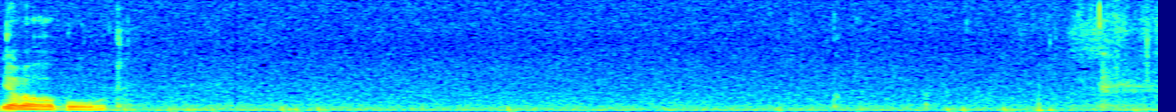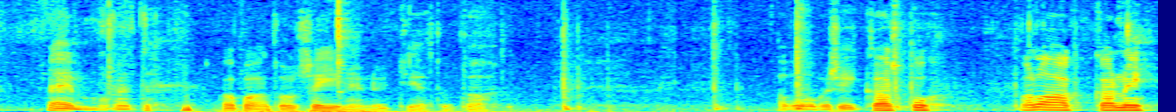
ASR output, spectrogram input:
jalopuuta. Semmoset vapaat on siinä nyt ja tota avovesikasvu alakkani.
